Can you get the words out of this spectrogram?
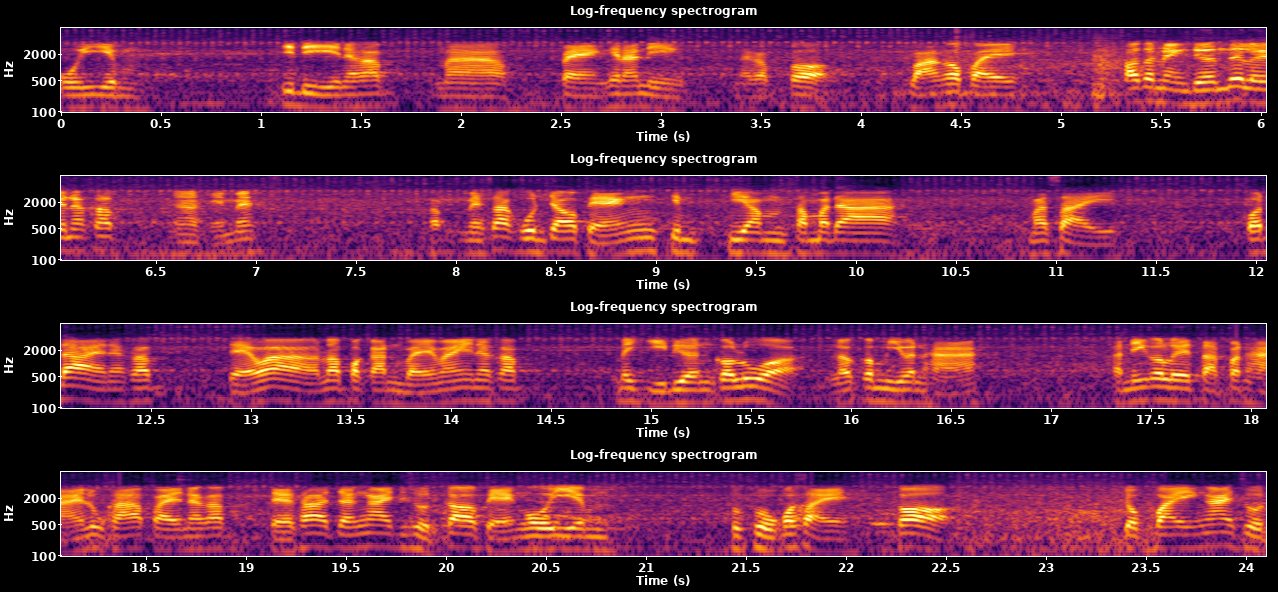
OEM ที่ดีนะครับ มาแปลงแค่นั้นเองนะครับ ก็วางเข้าไปเข้าตำแหน่งเดิมได้เลยนะครับอ่าเห็นไหมครับไม่ทราบคุณจะเอาแผงเทียมธรรมดามาใส่ก็ได้นะครับ แต่ว่ารับประกันไหวไหมนะครับ ไม่กี่เดือนก็รั่ว แล้วก็มีปัญหา อันนี้ก็เลยตัดปัญหาให้ลูกค้าไปนะครับ แต่ถ้าจะง่ายที่สุดก็เอาแผง OEM ถูกๆมาใส่ก็จบไปง่ายสุด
